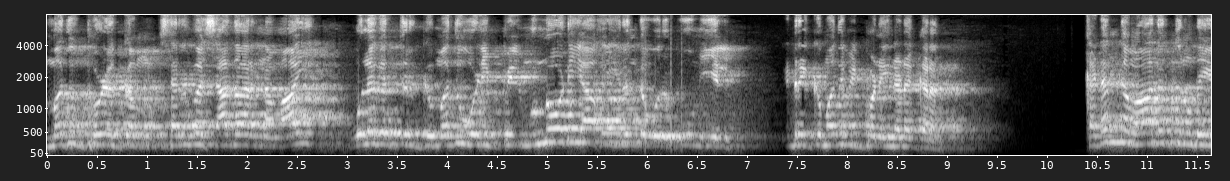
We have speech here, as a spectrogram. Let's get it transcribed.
மது புழக்கம் சர்வ சாதாரணமாய் உலகத்திற்கு மது ஒழிப்பில் முன்னோடியாக இருந்த ஒரு பூமியில் இன்றைக்கு மது விற்பனை நடக்கிறது. கடந்த மாதத்தினுடைய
